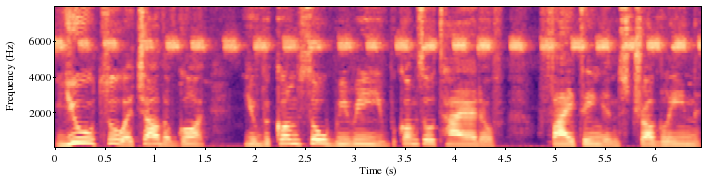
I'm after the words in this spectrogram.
You too, a child of God, you've become so weary. You've become so tired of fighting and struggling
